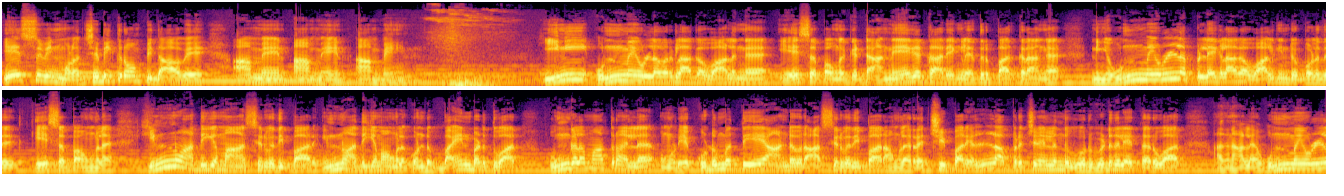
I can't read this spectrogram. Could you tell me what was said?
இயேசுவின் மூலம் ஜெபிக்கிறோம் பிதாவே. ஆமேன் ஆமேன் ஆமேன். இனி உண்மை உள்ளவர்களாக வாழுங்க. ஏசப்பா உங்ககிட்ட அநேக காரியங்களை எதிர்பார்க்கிறாங்க. நீங்க உண்மையுள்ள பிள்ளைகளாக வாழ்கின்ற பொழுது ஏசப்பா உங்களை இன்னும் அதிகமாக ஆசிர்வதிப்பார் இன்னும் அதிகமாக உங்களை கொண்டு பயன்படுத்துவார். உங்களை மாத்திரம் இல்லை உங்களுடைய குடும்பத்தையே ஆண்டவர் ஆசீர்வதிப்பார் அவங்கள ரட்சிப்பார் எல்லா பிரச்சனையிலேருந்து ஒரு விடுதலை தருவார். அதனால உண்மையுள்ள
